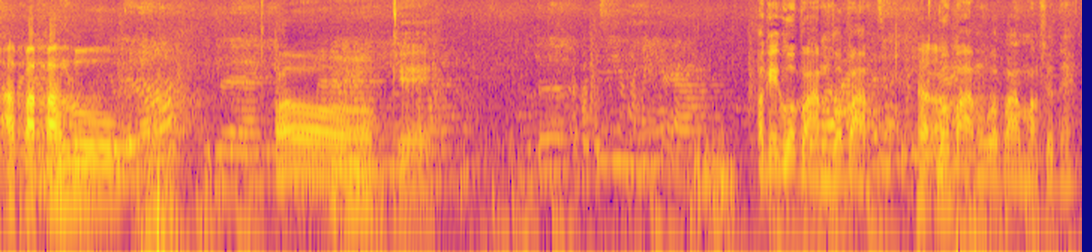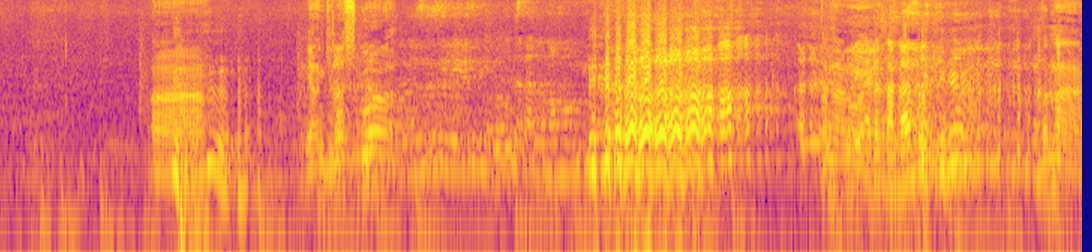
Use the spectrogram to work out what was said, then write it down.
apakah lu Oh, oke. namanya kayak Oke, gua paham, gua paham. Gua paham, gua paham maksudnya. Eh, yang jelas gua tenang, ada tuh. tenang,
